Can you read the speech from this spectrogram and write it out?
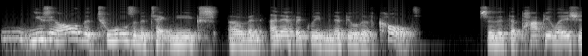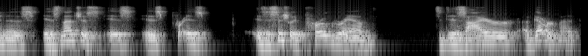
using all the tools and the techniques of an unethically manipulative cult so that the population is is not just is is is is essentially programmed to desire a government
